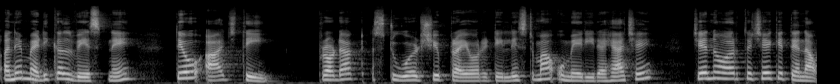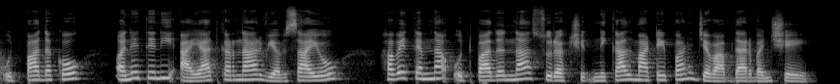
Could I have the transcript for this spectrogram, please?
અને મેડિકલ વેસ્ટને તેઓ આજથી પ્રોડક્ટ સ્ટુઅર્ડશીપ પ્રાયોરિટી લિસ્ટમાં ઉમેરી રહ્યા છે, જેનો અર્થ છે કે તેના ઉત્પાદકો અને તેની આયાત કરનાર વ્યવસાયો હવે તેમના ઉત્પાદનના સુરક્ષિત નિકાલ માટે પણ જવાબદાર બનશે.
